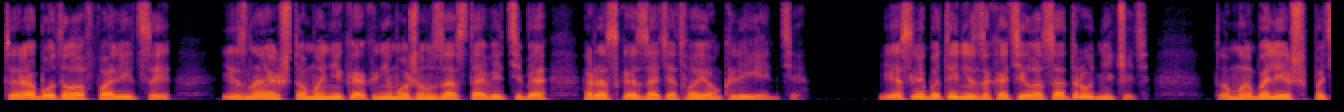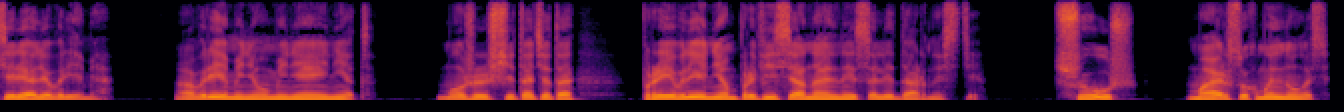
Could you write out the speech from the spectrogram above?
Ты работала в полиции и знаешь, что мы никак не можем заставить тебя рассказать о твоем клиенте. Если бы ты не захотела сотрудничать, то мы бы лишь потеряли время. А времени у меня и нет. Можешь считать это проявлением профессиональной солидарности. Чушь. Майерс ухмыльнулась.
